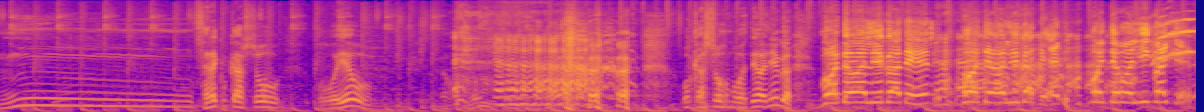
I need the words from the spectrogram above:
Hum, será que o cachorro roeu? o cachorro mordeu a língua? Mordeu a língua dele! Mordeu a língua dele! Mordeu a língua dele!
